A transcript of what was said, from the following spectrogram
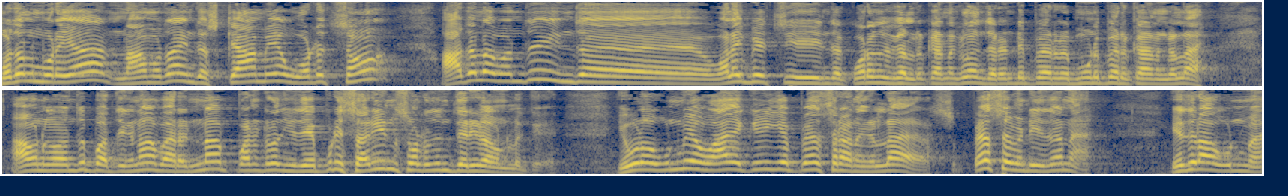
முதல் முறையாக நாம் தான் இந்த ஸ்கேமே உடைச்சோம். அதில் வந்து இந்த வலைபேச்சு இந்த குரங்குகள் இருக்கானுங்களா இந்த ரெண்டு பேர் மூணு பேர் இருக்கானுங்கள அவனுங்க வந்து பார்த்திங்கன்னா வேறு என்ன பண்ணுறது இது எப்படி சரின்னு சொல்கிறதுன்னு தெரியல அவனுக்கு இவ்வளோ உண்மையை வாயை கிழிக்க பேசுகிறானுங்கள்ல பேச வேண்டியது தானே. எதிராக உண்மை.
